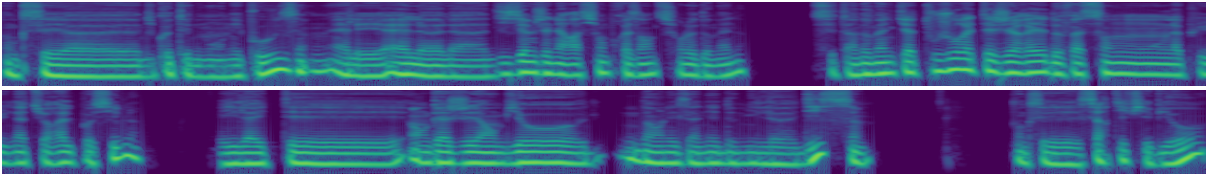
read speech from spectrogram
Donc c'est du côté de mon épouse. Elle est, elle, la dixième génération présente sur le domaine. C'est un domaine qui a toujours été géré de façon la plus naturelle possible. Il a été engagé en bio dans les années 2010. Donc c'est certifié bio.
